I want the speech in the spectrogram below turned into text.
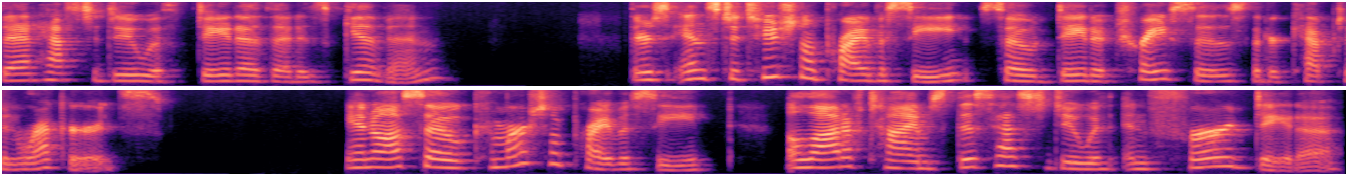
that has to do with data that is given. There's institutional privacy, so data traces that are kept in records. And also commercial privacy. A lot of times this has to do with inferred data.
